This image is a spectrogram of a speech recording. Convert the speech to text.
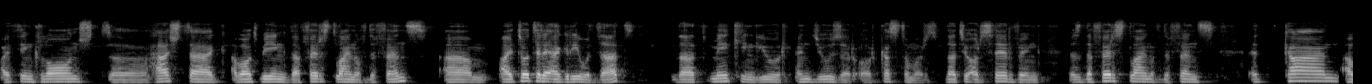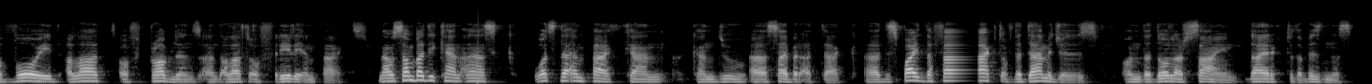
I think, launched a hashtag about being the first line of defense. Um, I totally agree with that that making your end user or customers that you are serving is the first line of defense it can avoid a lot of problems and a lot of really impacts now somebody can ask what's the impact can can do a cyber attack uh, despite the fact of the damages on the dollar sign direct to the business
